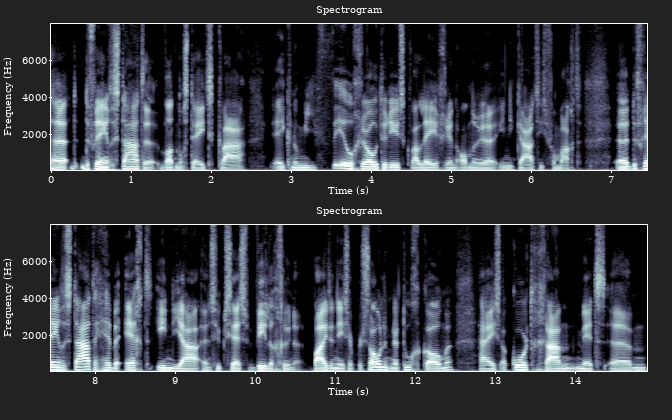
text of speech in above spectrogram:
uh, de Verenigde Staten, wat nog steeds qua economie veel groter is, qua leger en andere indicaties van macht. Uh, de Verenigde Staten hebben echt India een succes willen gunnen. Biden is er persoonlijk naartoe gekomen. Hij is akkoord gegaan met. Um,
